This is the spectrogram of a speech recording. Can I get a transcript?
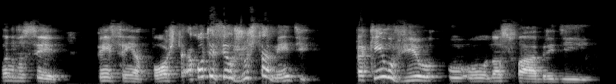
quando você pensa em aposta, aconteceu justamente. Para quem ouviu o, o, nosso Fabre de,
